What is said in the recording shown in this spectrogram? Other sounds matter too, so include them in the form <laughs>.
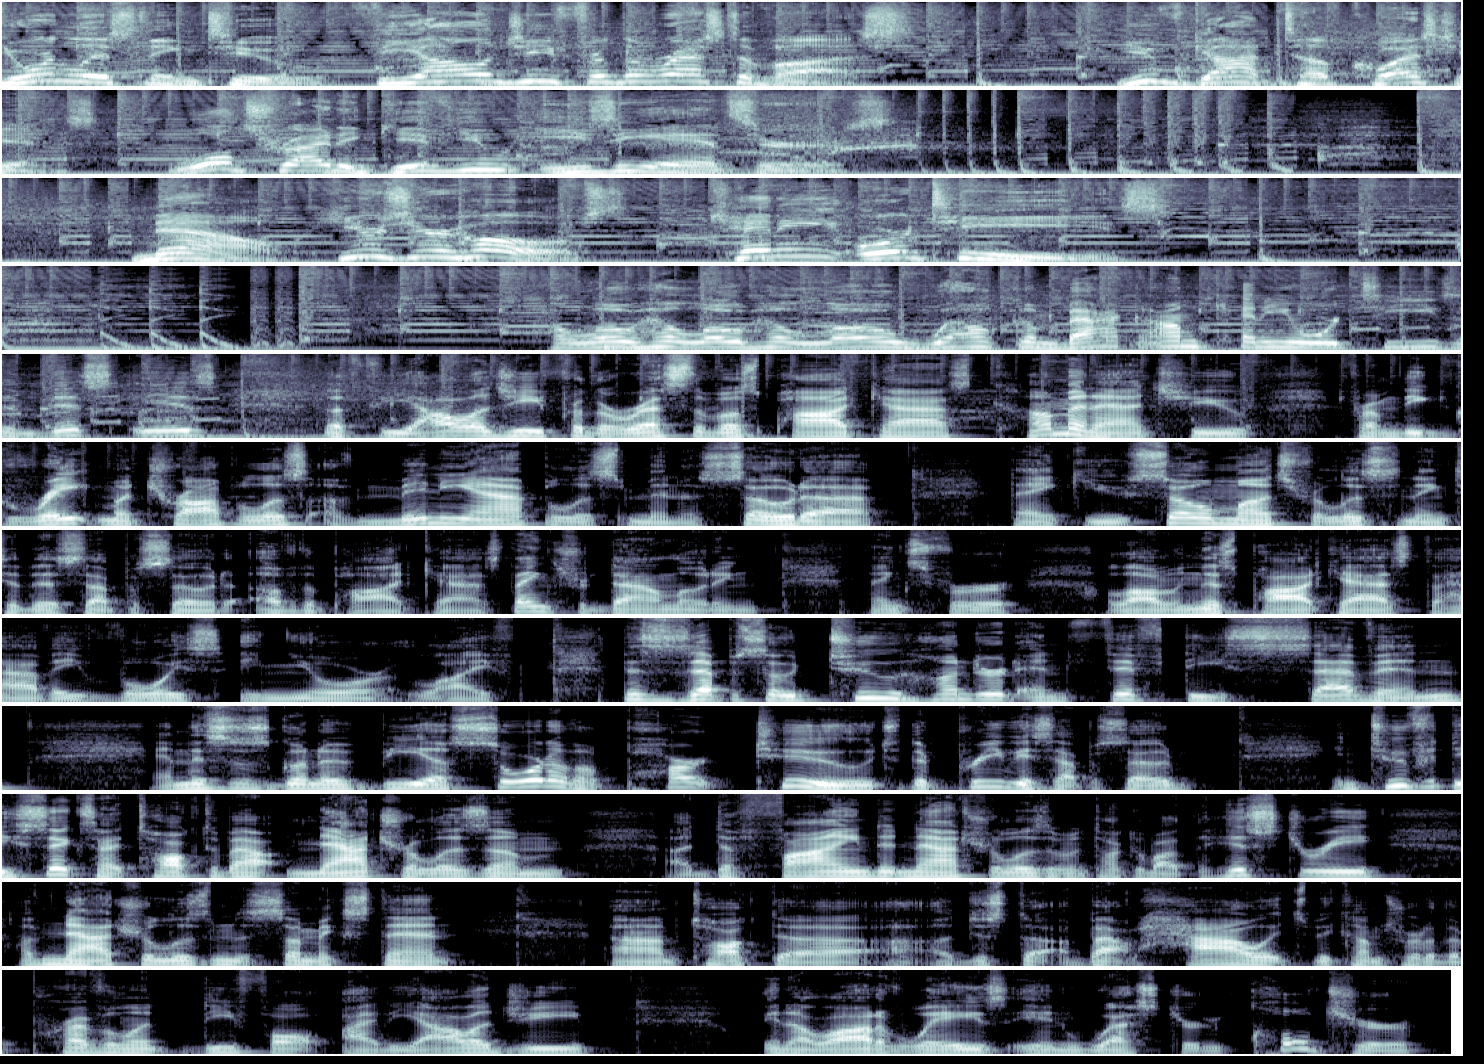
You're listening to Theology for the Rest of Us. You've got tough questions. We'll try to give you easy answers. Now, here's your host, Kenny Ortiz. Hello, hello, hello. Welcome back. I'm Kenny Ortiz, and this is the Theology for the Rest of Us podcast coming at you from the great metropolis of Minneapolis, Minnesota. Thank you so much for listening to this episode of the podcast. Thanks for downloading. Thanks for allowing this podcast to have a voice in your life. This is episode 257, and this is going to be a sort of a part two to the previous episode. In 256, I talked about naturalism, uh, defined naturalism, and talked about the history of naturalism to some extent um, talked uh, uh, just uh, about how it's become sort of the prevalent default ideology in a lot of ways in Western culture.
